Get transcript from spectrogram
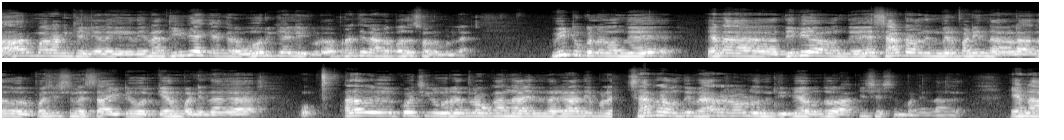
தாறுமாறான கேள்வி. எல்லாம் கேட்குது ஏன்னா திவ்யா கேட்குற ஒரு கேள்வி கூட பிரச்சனை பதில் சொல்ல முடியல. வீட்டுக்குள்ளே வந்து ஏன்னா திவ்யா வந்து சாண்டா வந்து இந்தமாரி பண்ணியிருந்தாங்களா அதாவது ஒரு பொசிஷனஸ் ஆகிட்டு ஒரு கேம் பண்ணியிருந்தாங்க. அதாவது கோச்சிங் ஒரு இடத்துல உட்காந்து ஆயிருந்தாங்க அதே போல் சாண்ட்ரா வந்து வேற லெவலில் வந்து திவ்யா வந்து ஒரு அக்யூசியேஷன் பண்ணியிருந்தாங்க. ஏன்னா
